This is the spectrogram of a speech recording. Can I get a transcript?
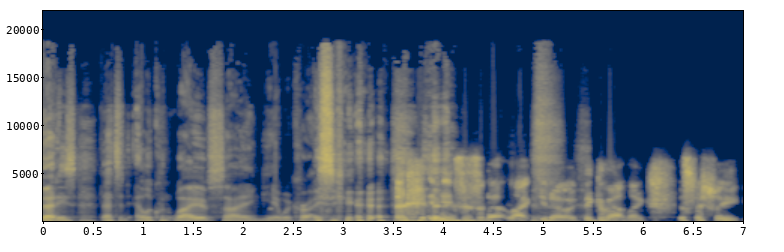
that is that's an eloquent way of saying yeah we're crazy. it is, isn't it? Like you know, think about like especially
